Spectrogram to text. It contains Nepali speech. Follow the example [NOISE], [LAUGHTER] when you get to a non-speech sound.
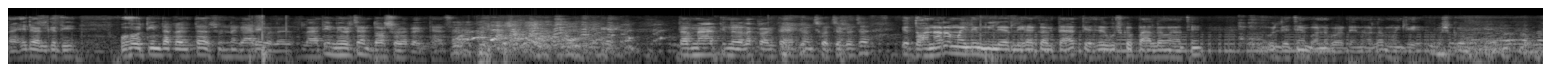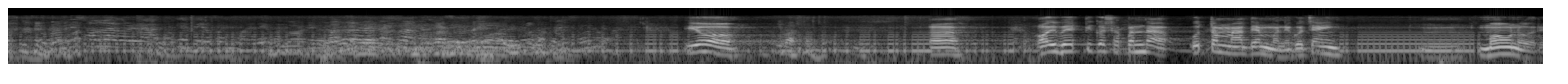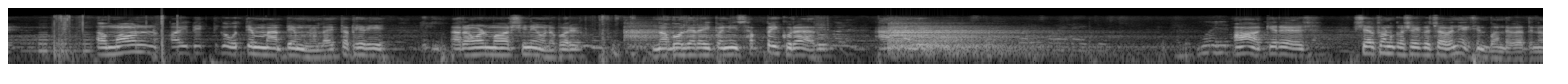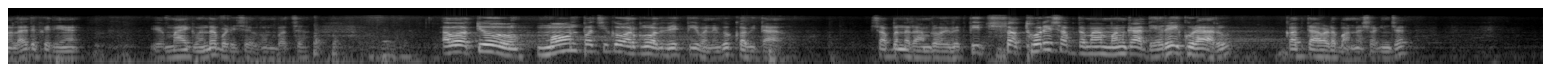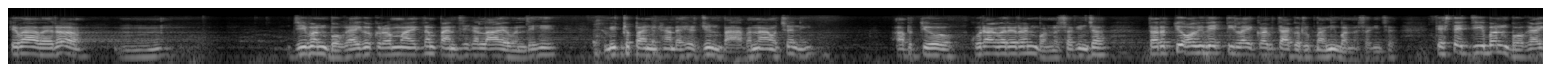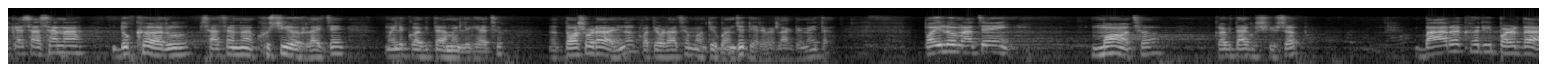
भन्दाखेरि अलिकति ओहो तिनवटा कविता सुन्न गाह्रै होला जस्तो लाग्थ्यो। मेरो चाहिँ दसवटा कविता छ। [LAUGHS] तर नातिनु होला कविता एकदम छोचेको छ। यो धन र मैले मिलेर लेखेको कविता हो त्यसै उसको पालोमा चाहिँ उसले चाहिँ भन्नु पर्दैन होला मैले उसको यो अभिव्यक्तिको सबभन्दा उत्तम माध्यम भनेको चाहिँ मौन हो अरे अब मौन अभिव्यक्तिको उत्तम माध्यम हुनलाई त फेरि रमण महर्षि नै हुनु पर्यो। नबोलेरै पनि सबै कुराहरू आँखाले अँ के अरे सेलफोन कसैको छ भने एकछिन बन्द गरिदिनु होला है त फेरि यहाँ। यो माइकभन्दा बढी सेलफोन बज्छ। अब त्यो मौन पछिको अर्को अभिव्यक्ति भनेको कविता हो। सबभन्दा राम्रो अभिव्यक्ति। थोरै शब्दमा मनका धेरै कुराहरू कविताबाट भन्न सकिन्छ। त्यो भएर जीवन भोगाइको क्रममा एकदम पान्त्रिका लाग्यो भनेदेखि मिठो पानी खाँदाखेरि जुन भावना आउँछ नि अब त्यो कुरा गरेर पनि भन्न सकिन्छ तर त्यो अभिव्यक्तिलाई कविताको रूपमा नि भन्न सकिन्छ। त्यस्तै जीवन भोगाइका सासाना दुःखहरू सासाना खुसीहरूलाई चाहिँ मैले कवितामा लेखेको छु। दसवटा होइन कतिवटा छ म त्यो भन्छु धेरै बेर लाग्दैन है त। पहिलोमा चाहिँ म छ कविताको शीर्षक बाह्रखरी पढ्दा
